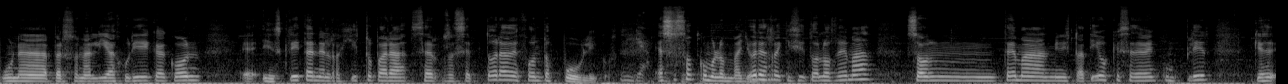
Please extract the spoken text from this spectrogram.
una personalidad jurídica con eh, inscrita en el registro para ser receptora de fondos públicos. Esos son como los mayores requisitos. Los demás son temas administrativos que se deben cumplir, que,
